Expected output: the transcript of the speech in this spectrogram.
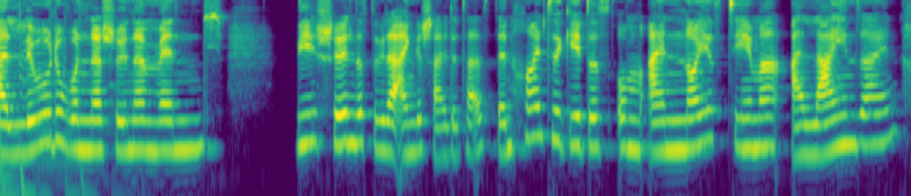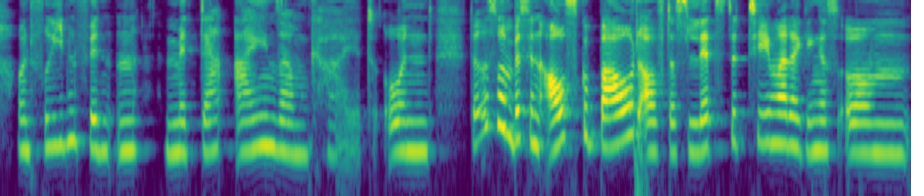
Hallo, du wunderschöner Mensch. Wie schön, dass du wieder eingeschaltet hast, denn heute geht es um ein neues Thema Alleinsein und Frieden finden mit der Einsamkeit. Und das ist so ein bisschen aufgebaut auf das letzte Thema, da ging es um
